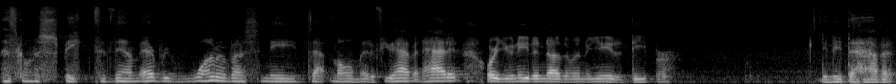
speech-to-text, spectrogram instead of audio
that's going to speak to them. Every one of us needs that moment. If you haven't had it, or you need another one, or you need a deeper, you need to have it.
